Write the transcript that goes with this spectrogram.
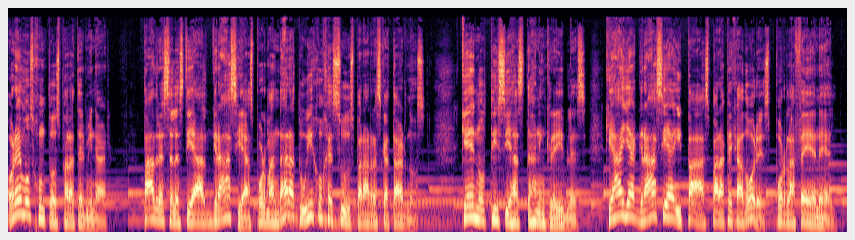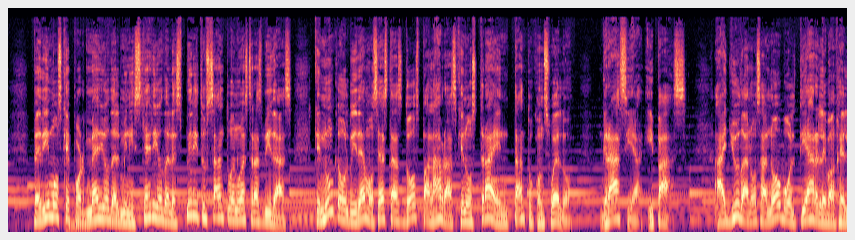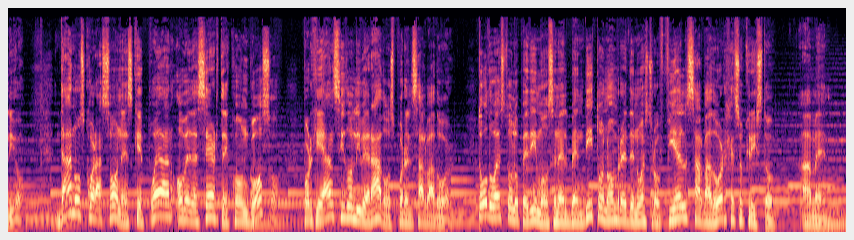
Oremos juntos para terminar. Padre Celestial, gracias por mandar a tu Hijo Jesús para rescatarnos. Qué noticias tan increíbles. Que haya gracia y paz para pecadores por la fe en Él. Pedimos que por medio del ministerio del Espíritu Santo en nuestras vidas, que nunca olvidemos estas dos palabras que nos traen tanto consuelo, gracia y paz. Ayúdanos a no voltear el Evangelio. Danos corazones que puedan obedecerte con gozo, porque han sido liberados por el Salvador. Todo esto lo pedimos en el bendito nombre de nuestro fiel Salvador Jesucristo. Amén.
